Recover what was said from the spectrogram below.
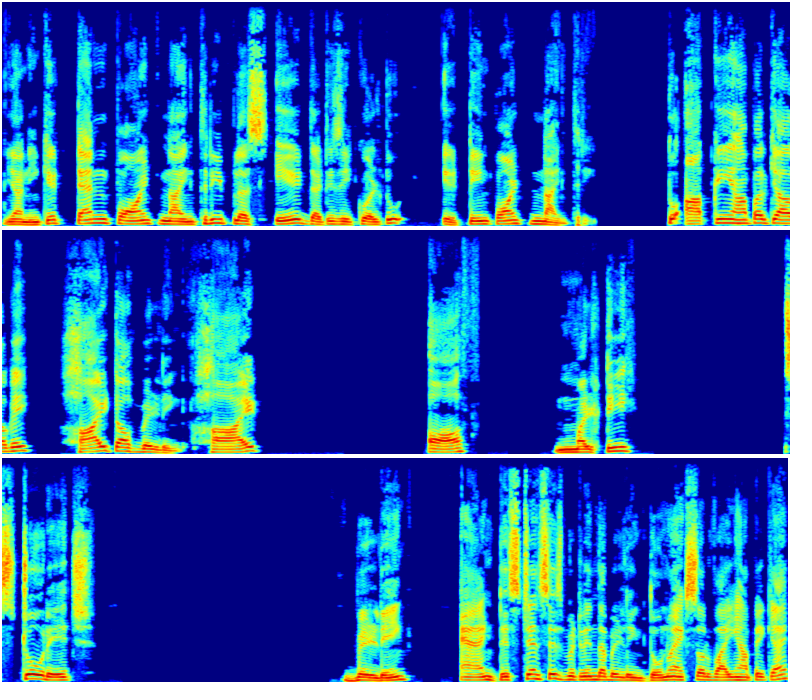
यानी कि ten point nine three plus eight that is equal to eighteen point nine three तो आपके यहाँ पर क्या हो गई? Height of building height of multi storage building and distances between the building दोनों एक्स और वाई यहाँ पे क्या है?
